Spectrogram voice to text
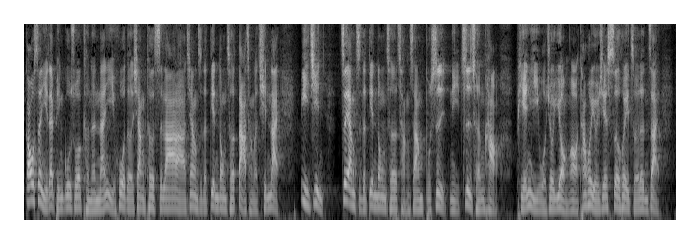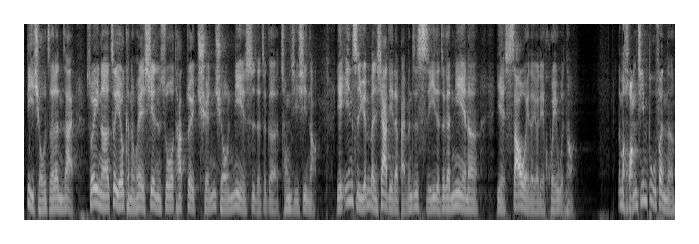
高盛也在评估说，可能难以获得像特斯拉啊这样子的电动车大厂的青睐，毕竟。这样子的电动车厂商不是你制成好便宜我就用哦，它会有一些社会责任在、地球责任在，所以呢，这也有可能会限缩它对全球镍市的这个冲击性哦。也因此，原本下跌了百分之十一的这个镍呢，也稍微的有点回稳哈。那么黄金部分呢，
